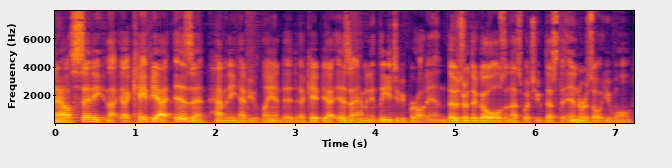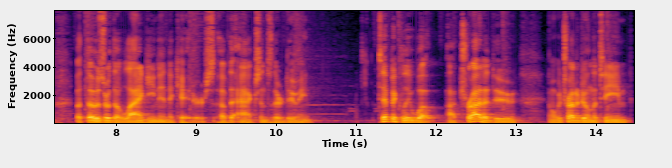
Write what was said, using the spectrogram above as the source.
Now, a KPI isn't how many have you landed. A KPI isn't how many leads have you brought in. Those are the goals, and that's what you that's the end result you want. But those are the lagging indicators of the actions they're doing. Typically, what I try to do and what we try to do on the team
